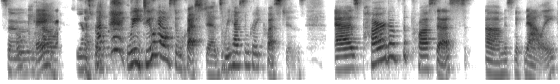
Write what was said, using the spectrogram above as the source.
So okay. uh, we do have some questions. We have some great questions. As part of the process, uh, Ms. McNally,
